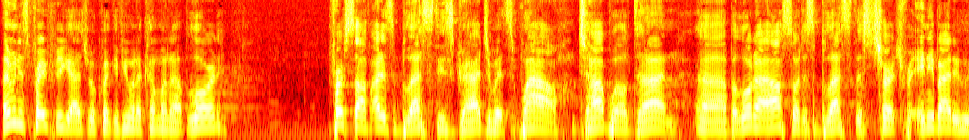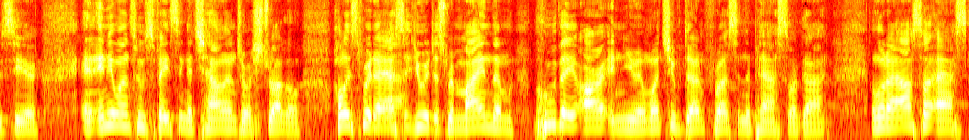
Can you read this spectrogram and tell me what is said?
Let me just pray for you guys real quick. If you want to come on up, Lord. First off, I just bless these graduates. Wow, job well done. Uh, but Lord, I also just bless this church for anybody who's here and anyone who's facing a challenge or a struggle. Holy Spirit, I ask that you would just remind them who they are in you and what you've done for us in the past, Lord God. And Lord, I also ask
